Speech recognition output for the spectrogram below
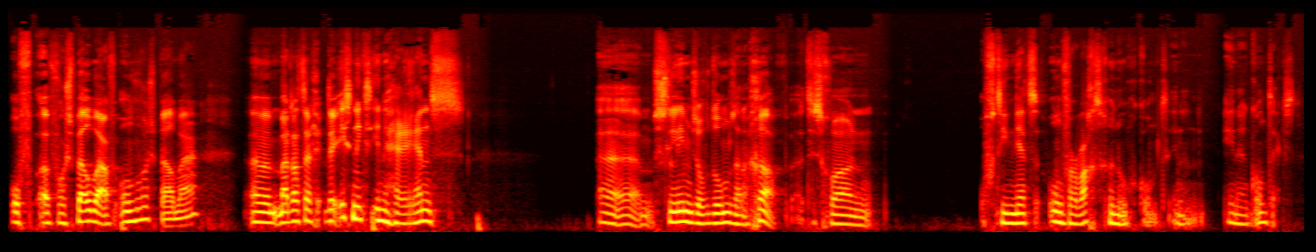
Of eh, voorspelbaar of onvoorspelbaar. Eh, maar dat er, er is niks inherents ehm, slims of doms aan een grap. Het is gewoon of die net onverwacht genoeg komt in een, in een context.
